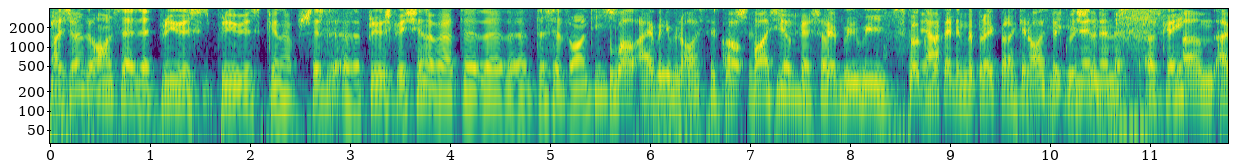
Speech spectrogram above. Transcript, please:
I just want to answer that previous previous kind of said uh, the previous question about the, the, the disadvantage. Well, I haven't even asked that oh, question. oh, I see. Okay, so that we, we spoke Yeah. about that in the break, but I can ask that question. No, no, no. Okay. Um, I,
